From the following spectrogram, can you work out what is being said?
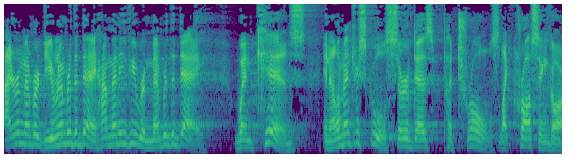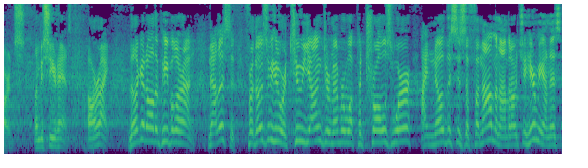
I remember, do you remember the day? How many of you remember the day when kids in elementary school served as patrols, like crossing guards. Let me see your hands. All right. Look at all the people around. Now listen, for those of you who are too young to remember what patrols were, I know this is a phenomenon, but I want you to hear me on this.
